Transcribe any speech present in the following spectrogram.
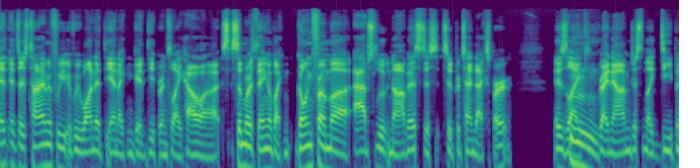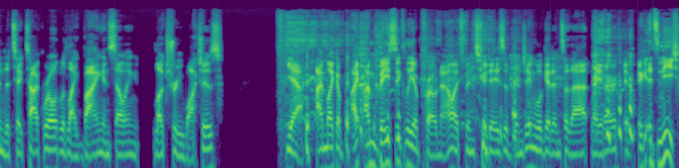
if, there's time, if we if we want at the end, I can get deeper into like how uh, similar thing of like going from uh, absolute novice to to pretend expert is like mm. right now. I'm just like deep in the TikTok world with like buying and selling luxury watches. Yeah, I'm like a. I, I'm basically a pro now. It's been two days of binging. We'll get into that later. It, it's niche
